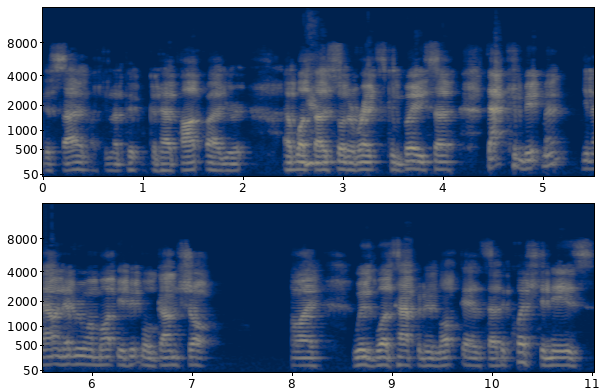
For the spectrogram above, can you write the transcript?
to say, like you know, people can have heart failure and what those sort of rates can be. So that commitment, you know, and everyone might be a bit more gun shot by with what's happened in lockdown. So the question is.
